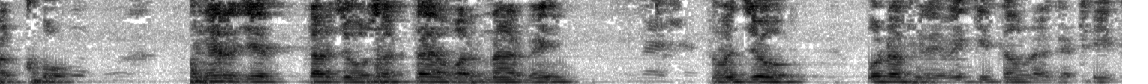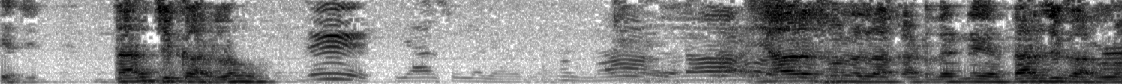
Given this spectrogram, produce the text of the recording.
رکھو پھر یہ درج ہو سکتا ہے ورنہ نہیں۔ توجہ انہیں پھر ایویں کیتا انہیں کہ ٹھیک ہے جی درج کر لو۔ جی۔ یا رسول اللہ کٹ دینے ہیں، درج کر لو۔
